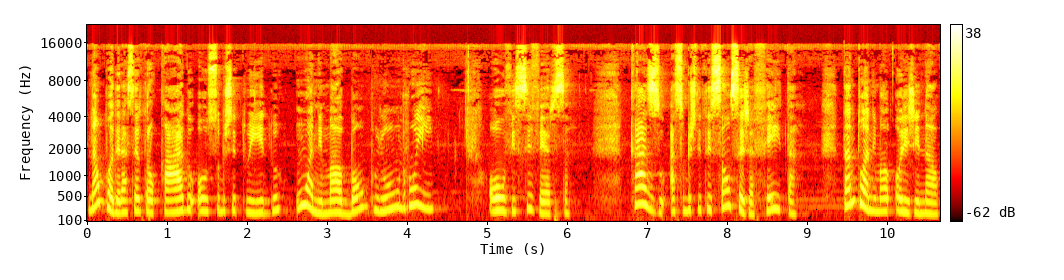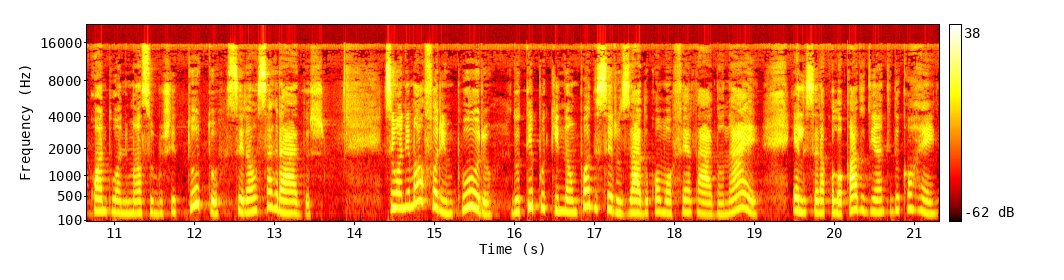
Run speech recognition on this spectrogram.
Não poderá ser trocado ou substituído um animal bom por um ruim, ou vice-versa. Caso a substituição seja feita, tanto o animal original quanto o animal substituto serão sagrados. Se o animal for impuro, do tipo que não pode ser usado como oferta a Adonai, ele será colocado diante do Corém.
